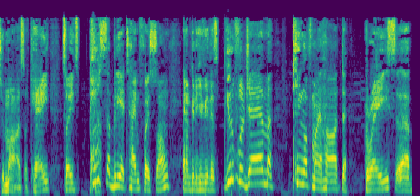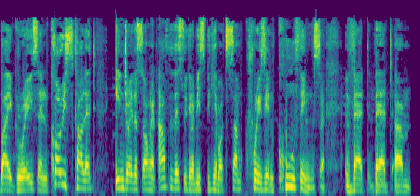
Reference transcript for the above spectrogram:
to Mars, okay? So it's possibly a time for a song, and I'm going to give you this beautiful gem, King of My Heart, Grace, uh, by Grace and Corey Scarlett. Enjoy the song, and after this, we're going to be speaking about some crazy and cool things that that um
